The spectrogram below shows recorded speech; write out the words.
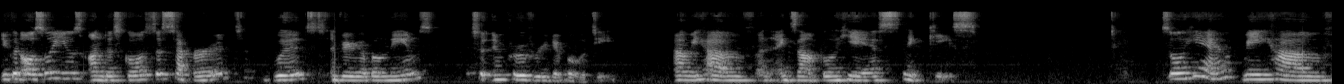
You can also use underscores to separate words and variable names to improve readability. And we have an example here, snake case. So here we have,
